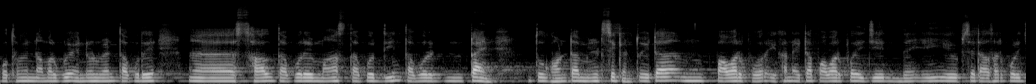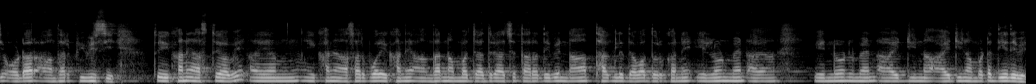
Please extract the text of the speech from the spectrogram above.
প্রথমের নাম্বারগুলো এনরোলমেন্ট তারপরে সাল, তারপরে মাস, তারপর দিন, তারপরে টাইম তো ঘণ্টা মিনিট সেকেন্ড তো এটা পাওয়ার পর, এখানে এটা পাওয়ার পরে যে, এই ওয়েবসাইট আসার পরে যে অর্ডার আধার পিভিসি তো এখানে আসতে হবে এখানে আসার পর এখানে আধার নাম্বার যাদের আছে তারা দেবে, না থাকলে দেওয়ার দরকার নেই এনরোলমেন্ট এনরোলমেন্ট আইডি না আইডি নাম্বারটা দিয়ে দেবে,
